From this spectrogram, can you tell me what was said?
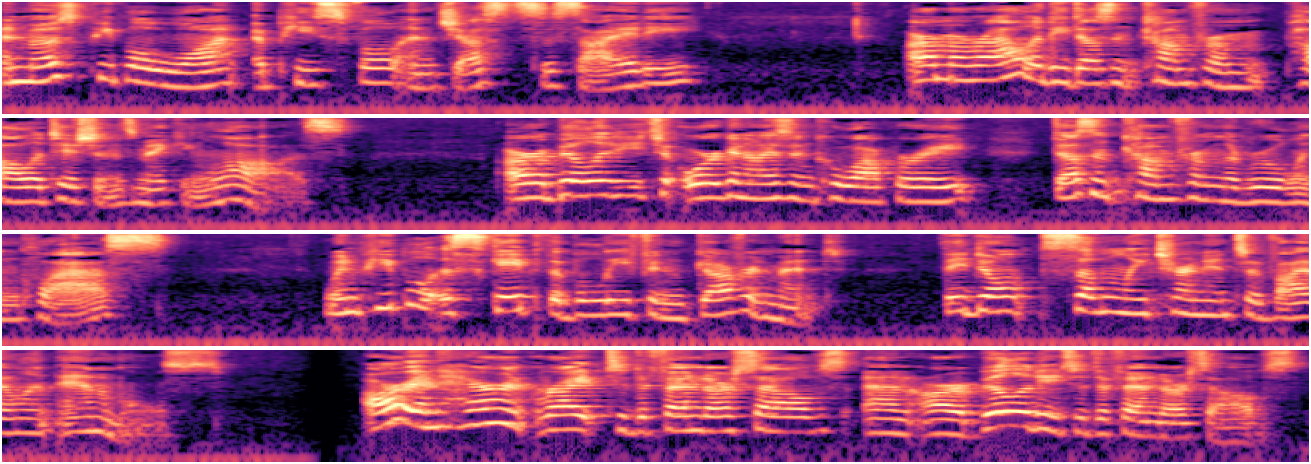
and most people want a peaceful and just society. Our morality doesn't come from politicians making laws. Our ability to organize and cooperate doesn't come from the ruling class. When people escape the belief in government, they don't suddenly turn into violent animals. Our inherent right to defend ourselves and our ability to defend ourselves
